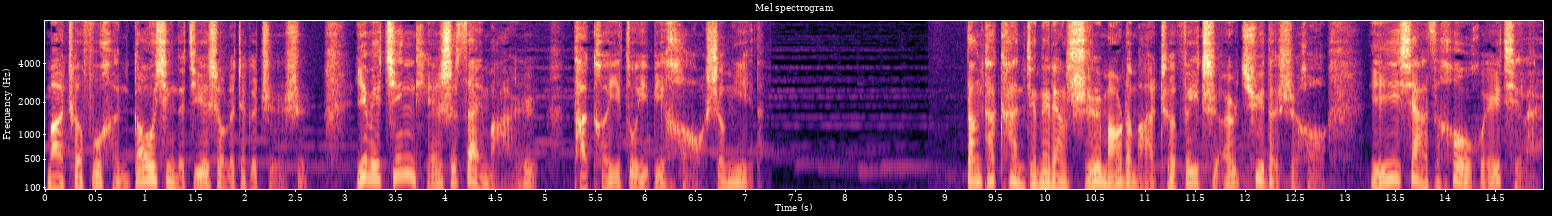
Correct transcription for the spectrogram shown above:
马车夫很高兴地接受了这个指示，因为今天是赛马日，他可以做一笔好生意的。当他看见那辆时髦的马车飞驰而去的时候，一下子后悔起来。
